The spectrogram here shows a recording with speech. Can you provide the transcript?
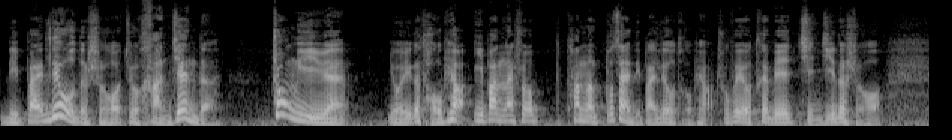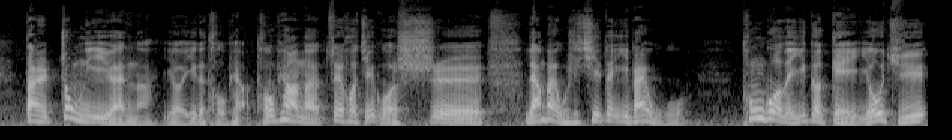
礼拜六的时候，就罕见的众议院有一个投票。一般来说，他们不在礼拜六投票，除非有特别紧急的时候。但是众议院呢有一个投票，投票呢最后结果是两百五十七对一百五。通过了一个给邮局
